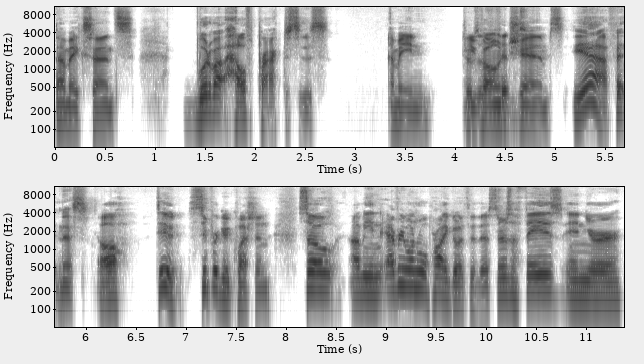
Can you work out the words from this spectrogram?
That makes sense. What about health practices? I mean, you've owned fitness? gyms. Yeah, fitness. Oh, dude, super good question. So, I mean, everyone will probably go through this. There's a phase in your,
